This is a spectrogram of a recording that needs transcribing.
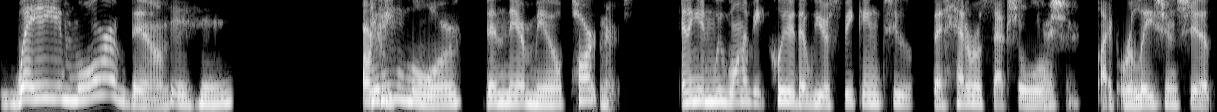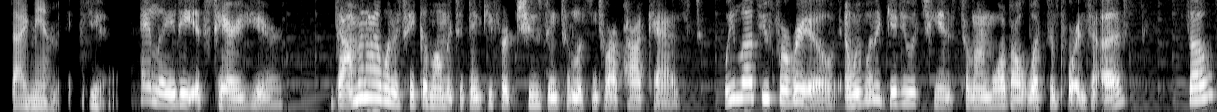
way more of them Mhm. earning more than their male partners. And again, we want to be clear that we are speaking to the heterosexual sure. like relationship dynamics. Yeah. Hey, lady, it's Terri here. Dom and I want to take a moment to thank you for choosing to listen to our podcast. We love you for real, and we want to give you a chance to learn more about what's important to us. So,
